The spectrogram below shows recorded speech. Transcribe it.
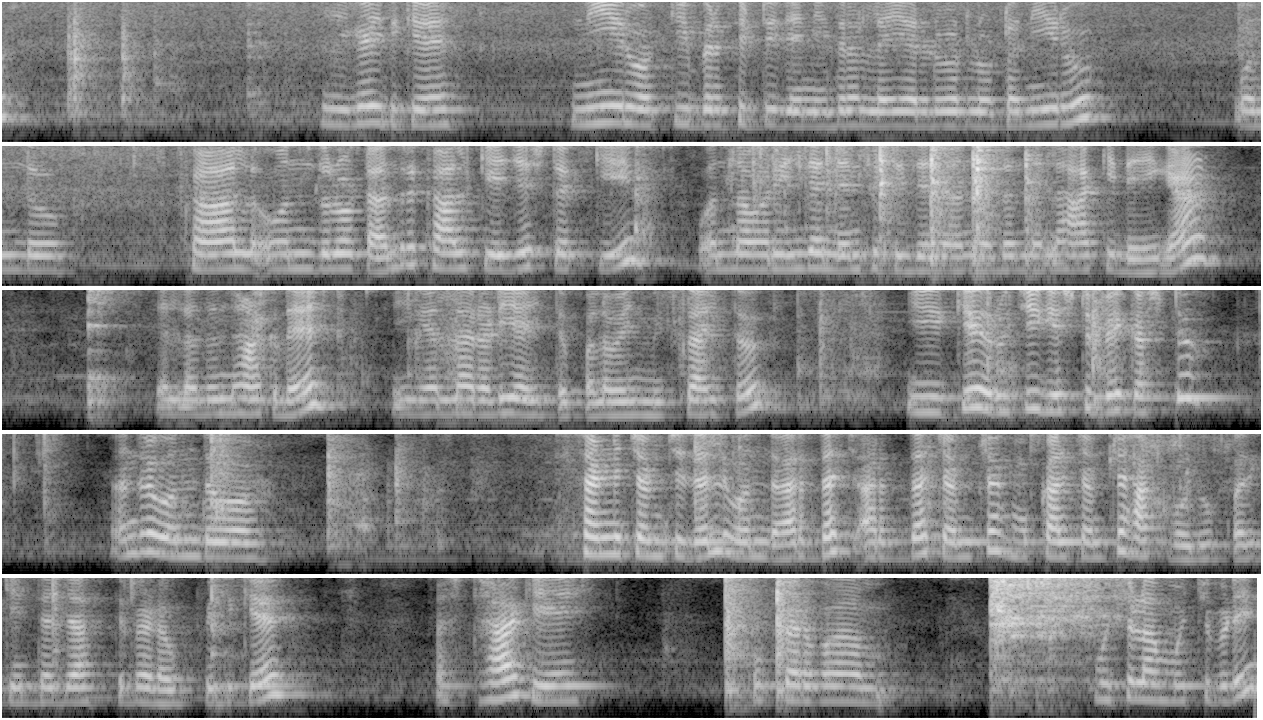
ಈಗ ಇದಕ್ಕೆ ನೀರು ಅಕ್ಕಿ ಬೆರೆಸಿಟ್ಟಿದ್ದೀನಿ. ಇದರಲ್ಲೇ ಎರಡೂವರೆ ಲೋಟ ನೀರು. ಒಂದು ಕಾಲು, ಒಂದು ಲೋಟ, ಅಂದರೆ ಕಾಲು ಕೆ ಜಿಯಷ್ಟು ಅಕ್ಕಿ ಒನ್ ಅವರ್ ಹಿಂದೆ ನೆನೆಸಿಟ್ಟಿದ್ದೆ ನಾನು, ಅದನ್ನೆಲ್ಲ ಹಾಕಿದೆ ಈಗ. ಎಲ್ಲದನ್ನು ಹಾಕಿದೆ. ಈಗೆಲ್ಲ ರೆಡಿ ಆಯಿತು, ಪಲಾವಿನ ಮಿಕ್ಸ್ ಆಯಿತು. ಇದಕ್ಕೆ ರುಚಿಗೆ ಎಷ್ಟು ಬೇಕಷ್ಟು, ಅಂದರೆ ಒಂದು ಸಣ್ಣ ಚಮಚದಲ್ಲಿ ಒಂದು ಅರ್ಧ ಅರ್ಧ ಚಮಚ, ಮುಕ್ಕಾಲು ಚಮಚ ಹಾಕ್ಬೋದು. ಉಪ್ಪು ಜಾಸ್ತಿ ಬೇಡ ಉಪ್ಪಿದಕ್ಕೆ ಅಷ್ಟು ಹಾಕಿ ಕುಕ್ಕರ್ ಮುಚ್ಚಳ ಮುಚ್ಚಿಬಿಡಿ.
